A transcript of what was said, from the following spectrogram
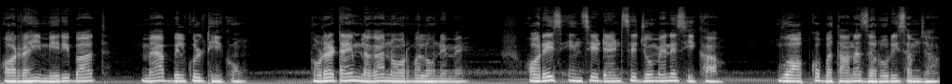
और रही मेरी बात, मैं अब बिल्कुल ठीक हूँ। थोड़ा टाइम लगा नॉर्मल होने में, और इस इंसिडेंट से जो मैंने सीखा, वो आपको बताना ज़रूरी समझा।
